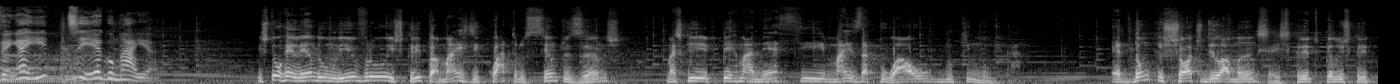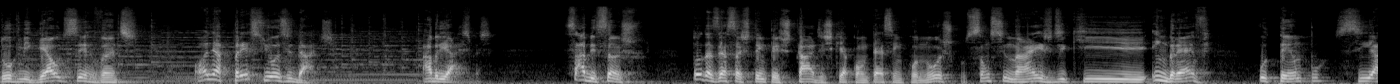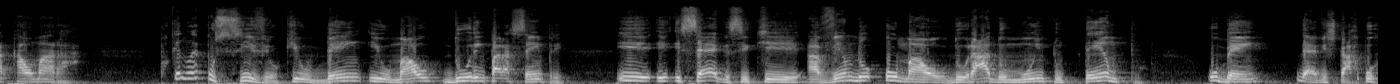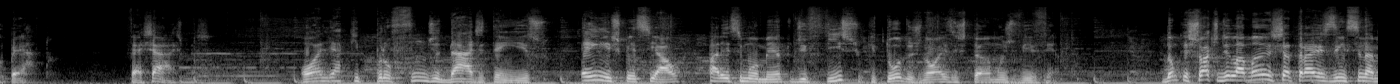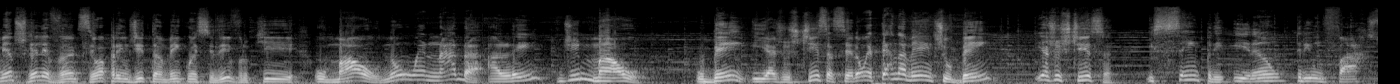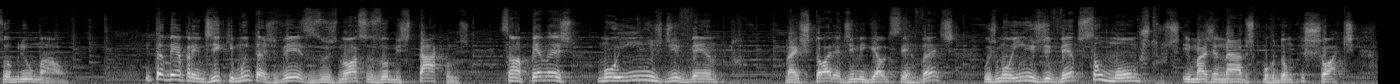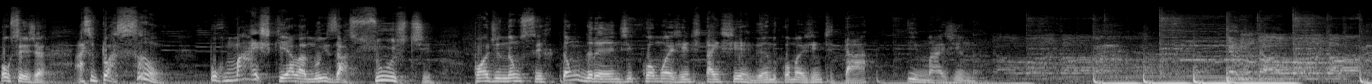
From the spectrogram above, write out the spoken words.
Vem aí, Diego Maia. Estou relendo um livro escrito há mais de 400 anos, mas que permanece mais atual do que nunca. É Dom Quixote de La Mancha, escrito pelo escritor Miguel de Cervantes. Olha a preciosidade. Abre aspas. Sabe, Sancho, todas essas tempestades que acontecem conosco são sinais de que, em breve, o tempo se acalmará. Porque não é possível que o bem e o mal durem para sempre. E, e, e segue-se que, havendo o mal durado muito tempo, o bem deve estar por perto. Fecha aspas. Olha que profundidade tem isso, em especial para esse momento difícil que todos nós estamos vivendo. Dom Quixote de La Mancha traz ensinamentos relevantes. Eu aprendi também com esse livro que o mal não é nada além de mal. O bem e a justiça serão eternamente o bem e a justiça e sempre irão triunfar sobre o mal. E também aprendi que muitas vezes os nossos obstáculos são apenas moinhos de vento. Na história de Miguel de Cervantes, os moinhos de vento são monstros imaginados por Dom Quixote. Ou seja, a situação, por mais que ela nos assuste, pode não ser tão grande como a gente está enxergando, como a gente está imaginando.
